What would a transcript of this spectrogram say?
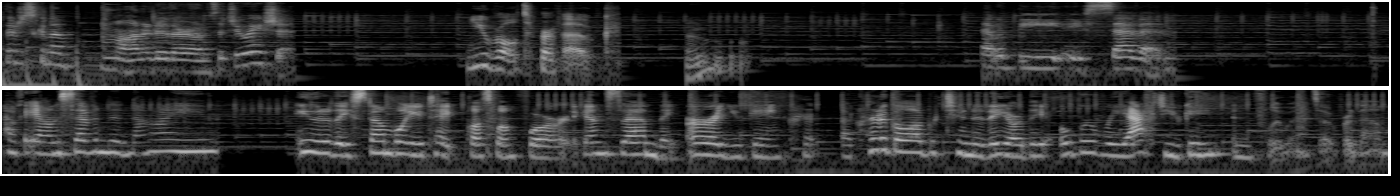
They're just gonna monitor their own situation. You roll to provoke. Ooh. That would be a seven. Okay, on seven to nine, either they stumble, you take plus one forward against them. They err, you gain cri- a critical opportunity, or they overreact, you gain influence over them.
